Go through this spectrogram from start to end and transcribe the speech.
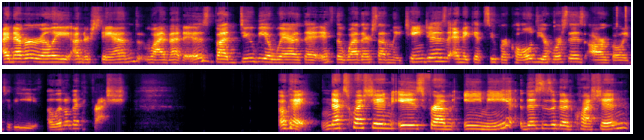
I never really understand why that is, but do be aware that if the weather suddenly changes and it gets super cold, your horses are going to be a little bit fresh. Okay, next question is from Amy. This is a good question.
